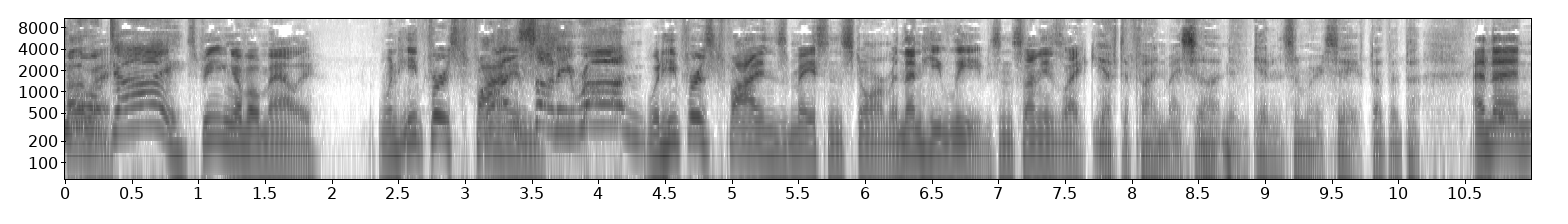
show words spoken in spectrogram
By won't way, die. Speaking of O'Malley, when he first Run, finds Sonny, run! when he first finds Mason Storm, and then he leaves, and Sonny's like, "You have to find my son and get him somewhere safe." Blah, blah, blah. And then,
